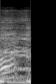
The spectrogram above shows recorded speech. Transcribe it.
어?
